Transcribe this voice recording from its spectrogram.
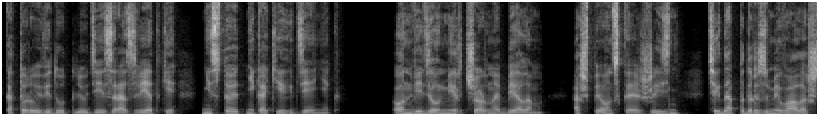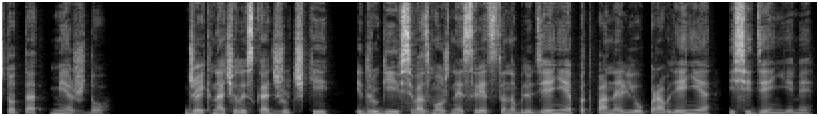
которую ведут люди из разведки, не стоит никаких денег. Он видел мир черно-белым, а шпионская жизнь всегда подразумевала что-то между. Джейк начал искать жучки и другие всевозможные средства наблюдения под панелью управления и сиденьями,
